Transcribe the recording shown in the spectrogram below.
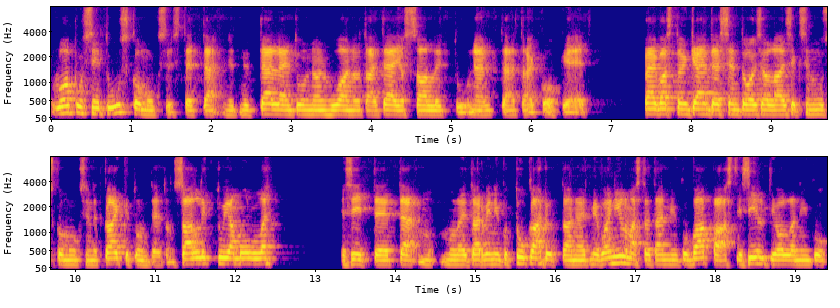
luopuisi siitä uskomuksesta, että nyt, nyt tällainen tunne on huono tai tämä ei ole sallittu näyttää tai kokee päinvastoin kääntää sen toisenlaiseksi sen uskomuksen, että kaikki tunteet on sallittuja mulle. Ja sitten, että mulla ei tarvitse niin tukahduttaa näitä, mä voin ilmaista tämän niin kuin vapaasti, silti olla niin kuin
